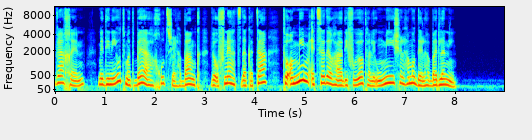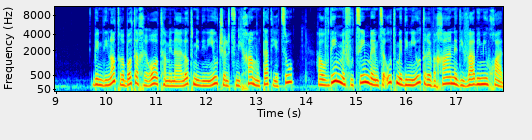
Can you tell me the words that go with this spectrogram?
ואכן, מדיניות מטבע החוץ של הבנק ואופני הצדקתה תואמים את סדר העדיפויות הלאומי של המודל הבדלני. במדינות רבות אחרות המנהלות מדיניות של צמיחה מוטת ייצוא, העובדים מפוצים באמצעות מדיניות רווחה נדיבה במיוחד.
